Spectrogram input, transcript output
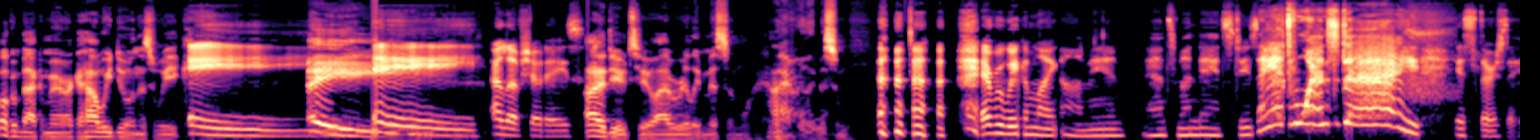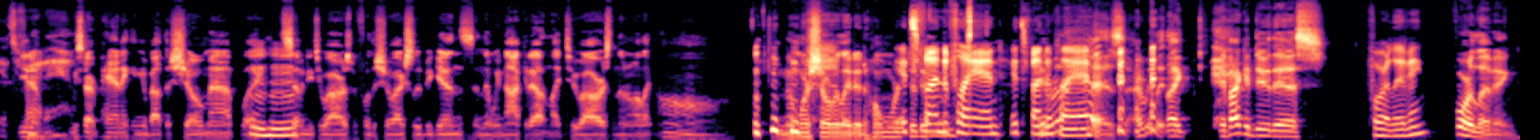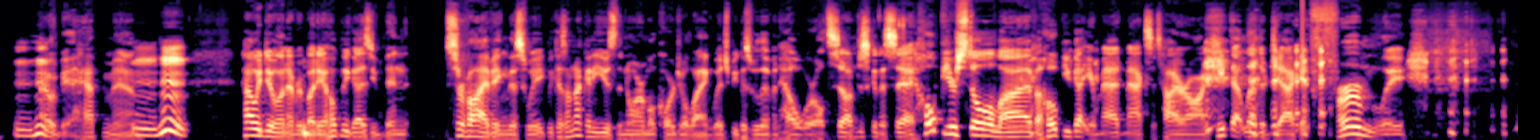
Welcome back, America. How are we doing this week? Hey. Hey. Hey. I love show days. I do too. I really miss them. I really miss them. Every week I'm like, oh man, now it's Monday, it's Tuesday, it's Wednesday, it's Thursday, it's You know, Friday. we start panicking about the show map like Mhm. 72 hours before the show actually begins, and then we knock it out in like two hours, and then we're like, oh, no more show related homework. it's to fun to plan. It's fun it to really plan Is. I really like if I could do this for a living. For a living. Mm-hmm. I would be a happy man. Mm-hmm. How we doing, everybody? I hope you guys have been surviving this week because I'm not going to use the normal cordial language because we live in hell world. So I'm just going to say, I hope you're still alive. I hope you got your Mad Max attire on. Keep that leather jacket firmly,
